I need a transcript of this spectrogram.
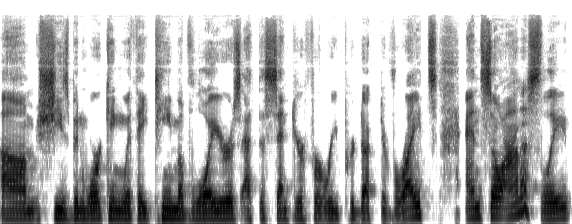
Um, she's been working with a team of lawyers at the Center for Reproductive Rights. And so honestly,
